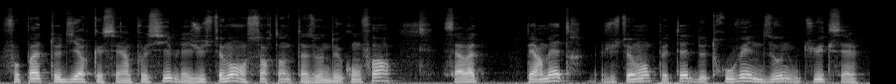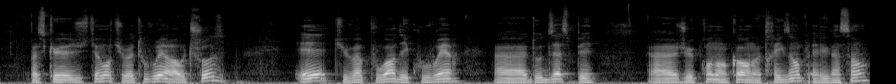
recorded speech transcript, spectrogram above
faut pas te dire que c'est impossible. Et justement, en sortant de ta zone de confort, ça va te permettre, justement, peut-être de trouver une zone où tu excelles. Parce que justement, tu vas t'ouvrir à autre chose et tu vas pouvoir découvrir euh, d'autres aspects. Euh, je vais prendre encore notre exemple avec Vincent.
